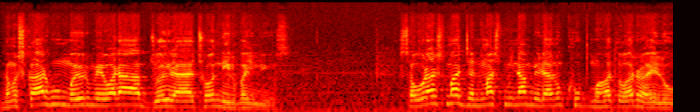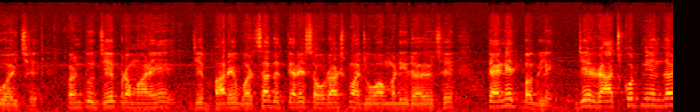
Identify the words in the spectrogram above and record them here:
નમસ્કાર, હું મયુર મેવાડા, આપ જોઈ રહ્યા છો નિર્ભય ન્યૂઝ. સૌરાષ્ટ્રમાં જન્માષ્ટમીના મેળાનું ખૂબ મહત્ત્વ રહેલું હોય છે, પરંતુ જે પ્રમાણે જે ભારે વરસાદ અત્યારે સૌરાષ્ટ્રમાં જોવા મળી રહ્યો છે તેને જ પગલે જે રાજકોટની અંદર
